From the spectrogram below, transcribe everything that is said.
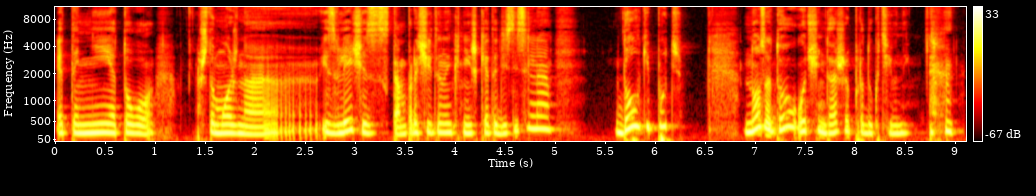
Это не то, что можно извлечь из там прочитанной книжки. Это действительно долгий путь но зато очень даже продуктивный.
